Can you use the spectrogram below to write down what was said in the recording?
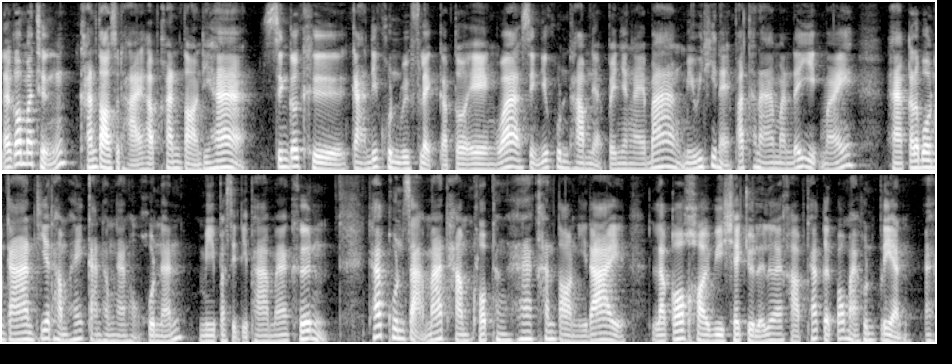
แล้วก็มาถึงขั้นตอนสุดท้ายครับ ขั้นตอนที่ 5 ซึ่งก็คือการที่คุณ reflect กับตัวเองว่าสิ่งที่คุณทำเนี่ยเป็นยังไงบ้าง มีวิธีไหนพัฒนามันได้อีกไหม หากระบวนการที่จะทำให้การทำงานของคุณนั้น มีประสิทธิภาพมากขึ้น ถ้าคุณสามารถทำครบทั้ง 5 ขั้นตอนนี้ได้ แล้วก็คอย v check อยู่เรื่อยๆครับ ถ้าเกิดเป้าหมายคุณเปลี่ยนอะ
